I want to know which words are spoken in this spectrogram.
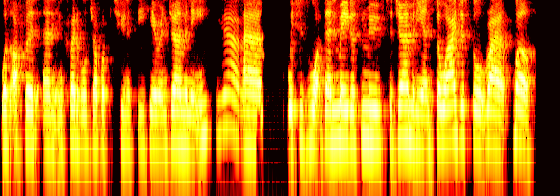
was offered an incredible job opportunity here in Germany. Yeah. Um, which is what then made us move to Germany. And so I just thought, right, well,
